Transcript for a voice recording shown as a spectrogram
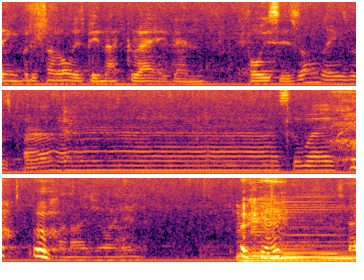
sing, but it's not always been that grey. Then voices, all things must pass away. and I join in. Okay. So,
